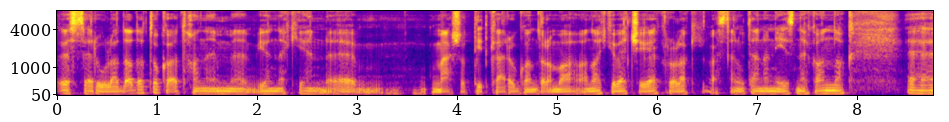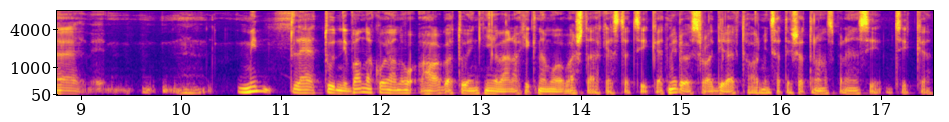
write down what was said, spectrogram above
össze rólad adatokat, hanem jönnek ilyen másodtitkárok, gondolom a, a nagykövetségekről, akik aztán utána néznek annak mit lehet tudni? Vannak olyan hallgatóink nyilván, akik nem olvasták ezt a cikket. Miről szól a Direct 36 és a Transparency cikke?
